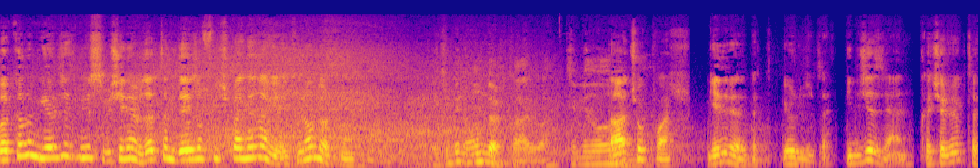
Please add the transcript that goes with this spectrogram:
bakalım göreceğiz bir, bir şey demiyorum. Zaten Days of Future ne zaman geliyor? 2014 mu? 2014 galiba. Emin olamam. Daha çok var. Gelir elbet. Görürüz de. Gideceğiz yani. Kaçarı yok da.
